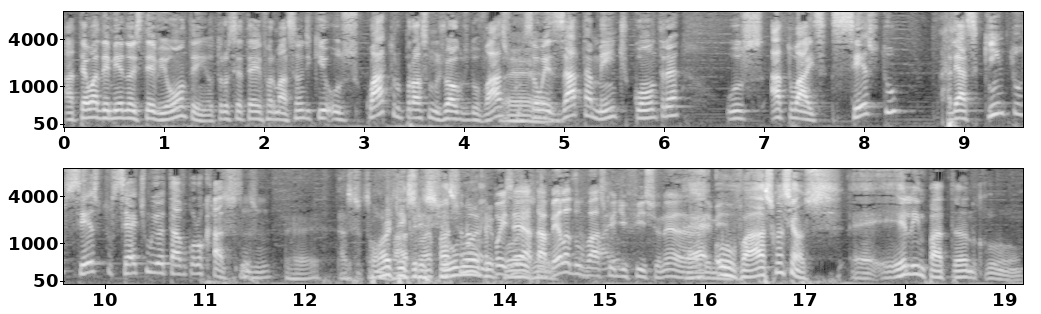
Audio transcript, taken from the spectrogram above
Até o Ademir não esteve ontem, eu trouxe até a informação de que os quatro próximos jogos do Vasco é. são exatamente contra os atuais sexto, Aliás, quinto, sexto, sétimo e oitavo colocados. Uhum. É, Esporte, e Criciúma, é Pois é, a tabela do Vasco é difícil, né? É, o Vasco, assim, ó, é, ele empatando com,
